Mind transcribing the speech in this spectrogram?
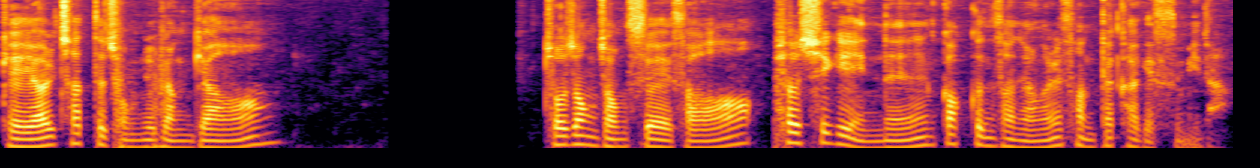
계열 차트 종류 변경 조정 점수에서 표식이 있는 꺾은 선형을 선택하겠습니다.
